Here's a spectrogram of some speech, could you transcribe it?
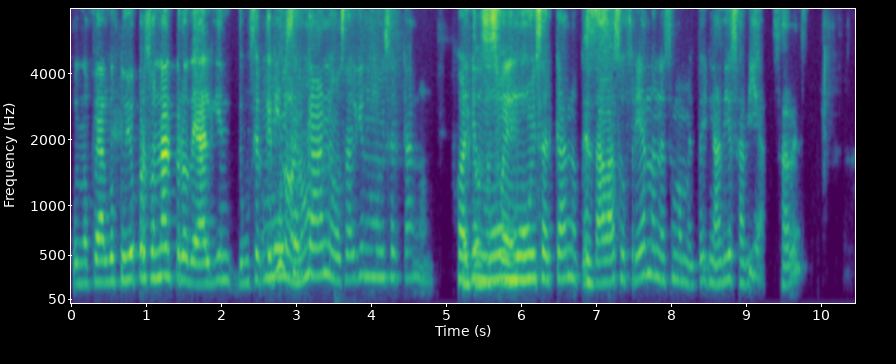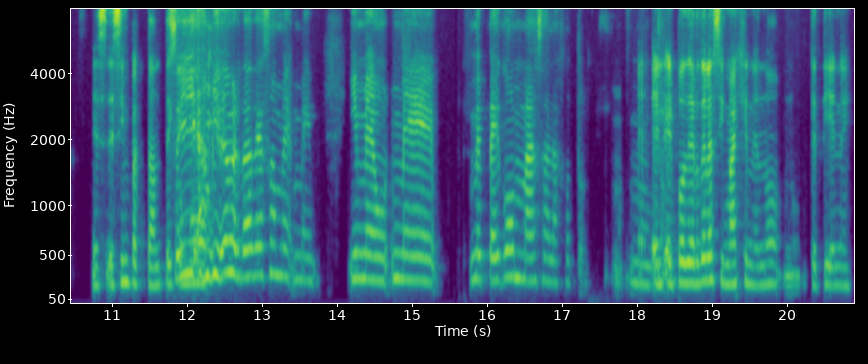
pues no fue algo tuyo personal, pero de alguien, de un ser querido, Muy cercano, ¿no? o sea, alguien muy cercano. Fue alguien muy, fue, muy cercano que es, estaba sufriendo en ese momento y nadie sabía, ¿sabes? Es, es impactante. Sí, como... a mí de verdad eso me, me y me, me, me, pegó más a la foto. El, el poder de las imágenes, ¿no? Que tiene.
